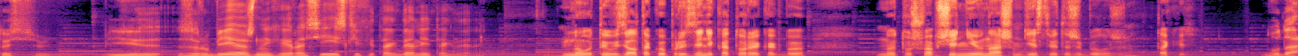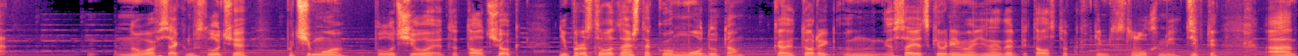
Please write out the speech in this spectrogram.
То есть и зарубежных, и российских, и так далее, и так далее. Ну, ты взял такое произведение, которое как бы... Ну, это уж вообще не в нашем детстве это же было же. Так ведь? Ну да. Но во всяком случае, почему получила этот толчок? Не просто вот, знаешь, такую моду там, который в советское время иногда питался только какими-то слухами. Типа ты, а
